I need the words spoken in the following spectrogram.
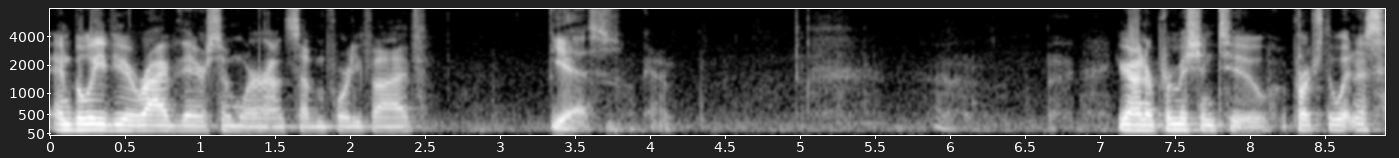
And believe you arrived there somewhere around 7:45. Yes. Okay. Your Honor, permission to approach the witness.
